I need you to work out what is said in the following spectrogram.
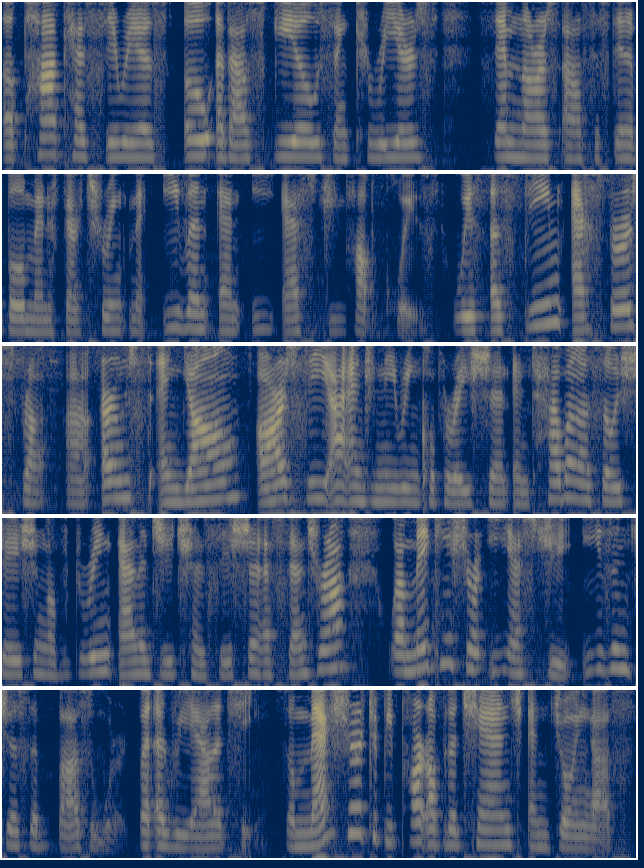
a podcast series all about skills and careers, seminars on sustainable manufacturing, and even an ESG pop quiz with esteemed experts from uh, Ernst and Young, RCI Engineering Corporation, and Taiwan Association of Green Energy Transition, etc. We're making sure ESG isn't just a buzzword, but a reality. So make sure to be part of the change and join us.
